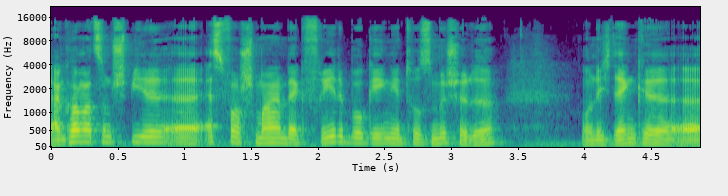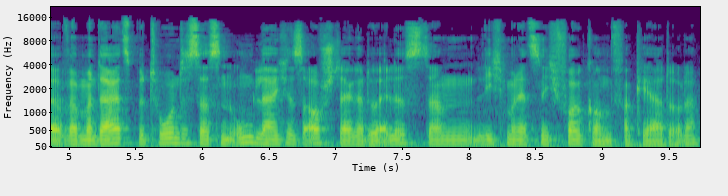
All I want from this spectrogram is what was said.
Dann kommen wir zum Spiel äh, SV Schmalenberg-Fredeburg gegen den TuS Mischede. Und ich denke, äh, wenn man da jetzt betont, dass das ein ungleiches Aufsteigerduell ist, dann liegt man jetzt nicht vollkommen verkehrt, oder?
